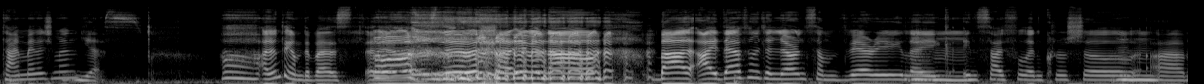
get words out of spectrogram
time management Yes. Oh, I don't think I'm the best Oh. even now. But I definitely learned some very like Mhm. insightful and crucial Mhm. um,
